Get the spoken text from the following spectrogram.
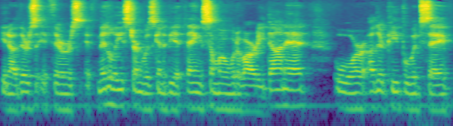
you know there's if there was if middle eastern was going to be a thing someone would have already done it. Or other people would say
